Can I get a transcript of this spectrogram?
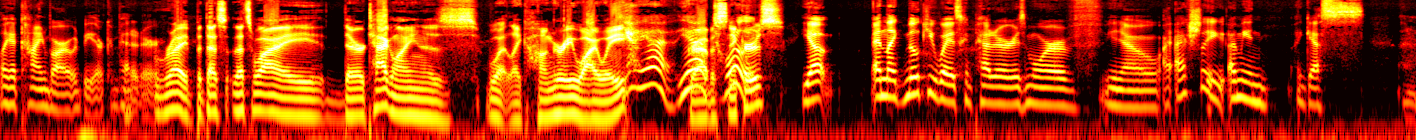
like a kind bar would be their competitor. Right, but that's that's why their tagline is what like hungry, why wait? Yeah, yeah, yeah. Grab a totally. Snickers. Yep. And like Milky Way's competitor is more of, you know, I actually, I mean, I guess, I don't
